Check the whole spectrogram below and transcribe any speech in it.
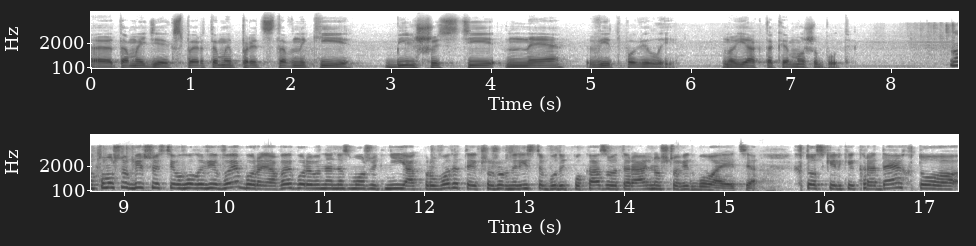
е, та медіаекспертами представники більшості не відповіли. Ну як таке може бути? Ну тому що в більшості в голові вибори, а вибори вони не зможуть ніяк проводити, якщо журналісти будуть показувати реально, що відбувається. Хто скільки краде, хто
